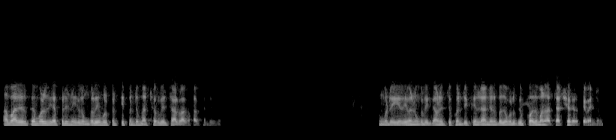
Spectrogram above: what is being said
அவ்வாறு இருக்கும் பொழுது எப்படி நீங்கள் உங்களையும் உட்படுத்திக் கொண்டு மற்றவர்களை தாழ்வாக பார்க்கின்றீர்கள்? உங்களுடைய இறைவன் உங்களை கவனித்துக் கொண்டிருக்கின்றான் என்பது உங்களுக்கு போதுமான அத்தாட்சியாக இருக்க வேண்டும்.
